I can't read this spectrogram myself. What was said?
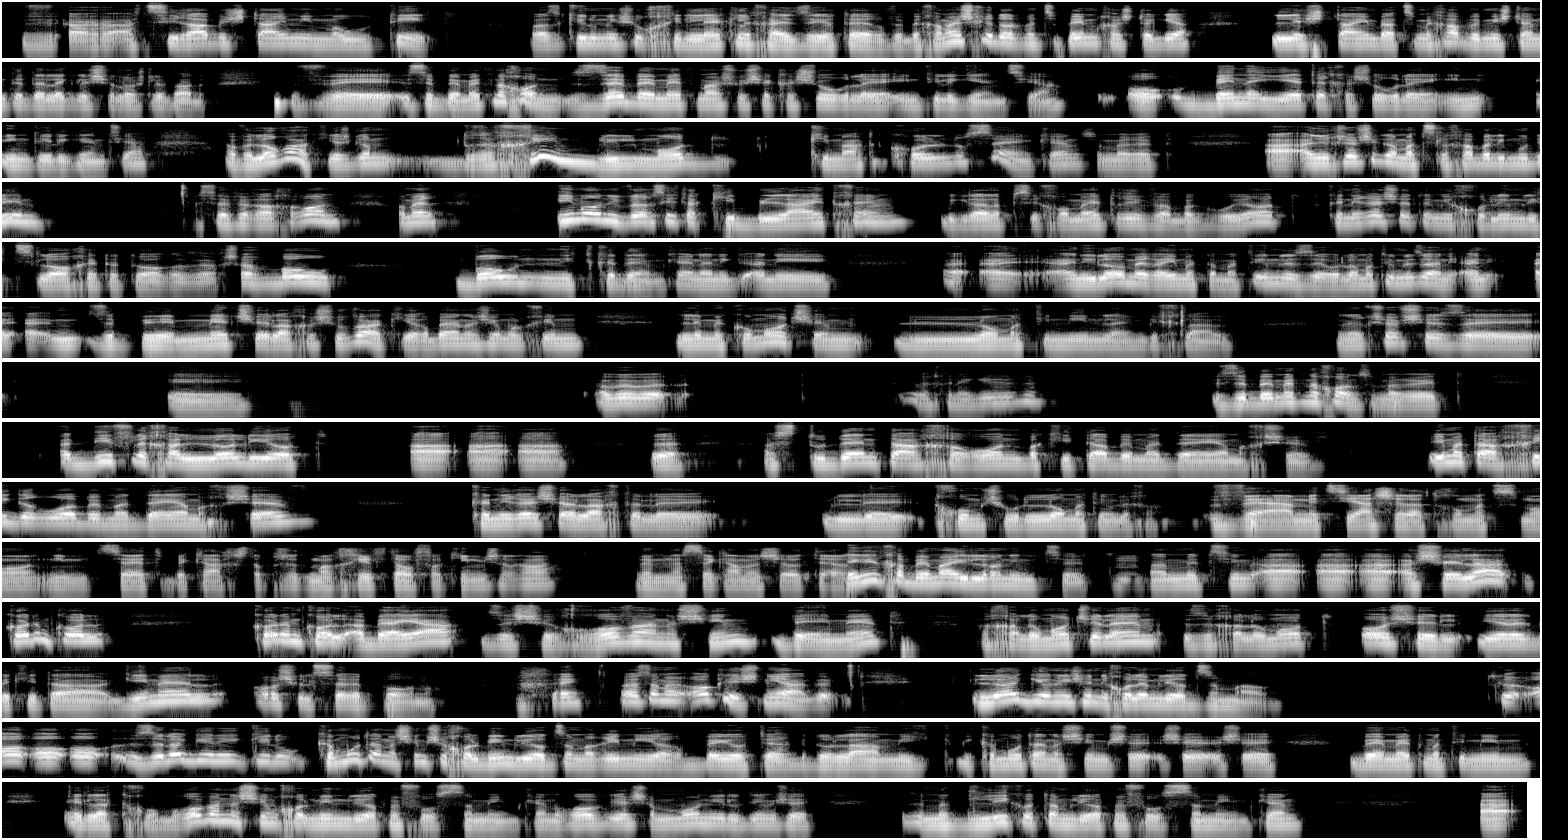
והעצירה ב-2 היא מהותית. ואז כאילו מישהו חילק לך את זה יותר, ובחמש יחידות מצפים לך שתגיע לשתיים בעצמך, ומשתיים תדלג לשלוש לבד. וזה באמת נכון, זה באמת משהו שקשור לאינטליגנציה, או בין היתר קשור לאינטליגנציה, אבל לא רק, יש גם דרכים ללמוד כמעט כל נושא, כן? זאת אומרת, אני חושב שגם הצלחה בלימודים, הספר האחרון, אומר, אם האוניברסיטה קיבלה אתכם בגלל הפסיכומטרי והבגרויות, כנראה שאתם יכולים לצלוח את התואר הזה. עכשיו בואו, בואו נתקדם, כן? אני, אני, אני לא אומר האם אתה מתאים לזה או לא מתאים לזה, אני, אני, אני, זה באמת שאלה חשובה, כי הרבה אנשים הולכים למקומות שהם לא מתאימים להם בכלל. אני חושב שזה... אה, אבל... איך אני אגיד את זה? זה באמת נכון, זאת אומרת, עדיף לך לא להיות הסטודנט האחרון בכיתה במדעי המחשב. אם אתה הכי גרוע במדעי המחשב, כנראה שהלכת לתחום שהוא לא מתאים לך. והמציאה של התחום עצמו נמצאת בכך שאתה פשוט מרחיב את האופקים שלך ומנסה כמה שיותר... אני אגיד לך במה היא לא נמצאת. Mm. המציא... השאלה, קודם כל, קודם כל, הבעיה זה שרוב האנשים באמת החלומות שלהם זה חלומות או של ילד בכיתה ג' או של סרט פורנו. אוקיי? ואז אתה אומר, אוקיי, שנייה, לא הגיוני שאני חולם להיות זמר. או, או, או, זה לא הגיוני, כאילו, כמות האנשים שחולמים להיות זמרים היא הרבה יותר גדולה מכמות האנשים ש, ש, שבאמת מתאימים לתחום. רוב האנשים חולמים להיות מפורסמים, כן? רוב, יש המון ילדים שזה מדליק אותם להיות מפורסמים, כן?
